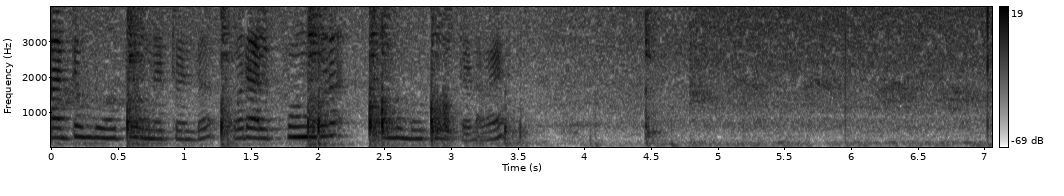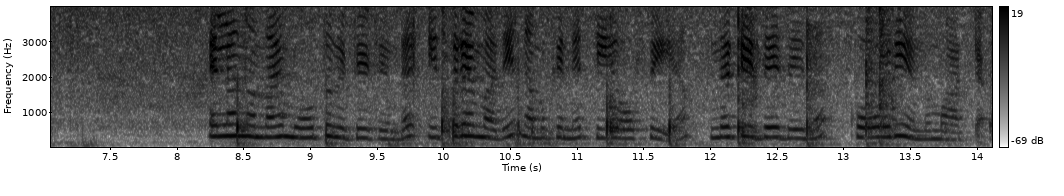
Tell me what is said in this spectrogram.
നന്നായിട്ട് മൂത്ത് വന്നിട്ടുണ്ട്. ഒരല്പം കൂടെ ഒന്ന് മൂത്ത് കിട്ടണമേ. എല്ലാം നന്നായി മൂത്ത് കിട്ടിയിട്ടുണ്ട്. ഇത്രയും മതി. നമുക്കിനി തീ ഓഫ് ചെയ്യാം. എന്നിട്ട് ഇത് ഇതിൽ നിന്ന് കോരി ഒന്ന് മാറ്റാം.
